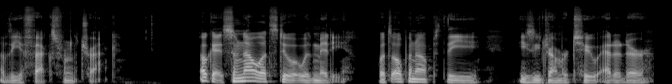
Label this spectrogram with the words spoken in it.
of the effects from the track. Okay, so now let's do it with MIDI. Let's open up the EZDrummer 2 editor.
